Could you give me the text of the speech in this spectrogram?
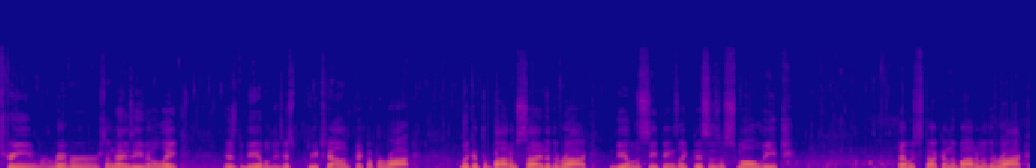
stream or river or sometimes even a lake is to be able to just reach down, pick up a rock, look at the bottom side of the rock and be able to see things like this is a small leech that was stuck on the bottom of the rock.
